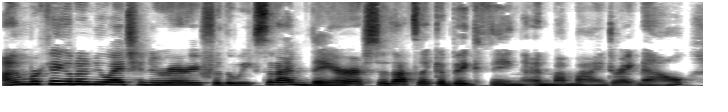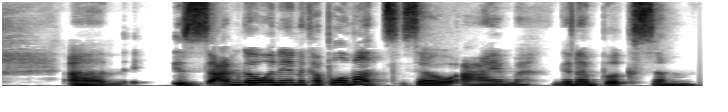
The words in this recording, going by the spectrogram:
I'm working on a new itinerary for the weeks that I'm there. So, that's like a big thing in my mind right now. Um, is I'm going in a couple of months. So, I'm going to book some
